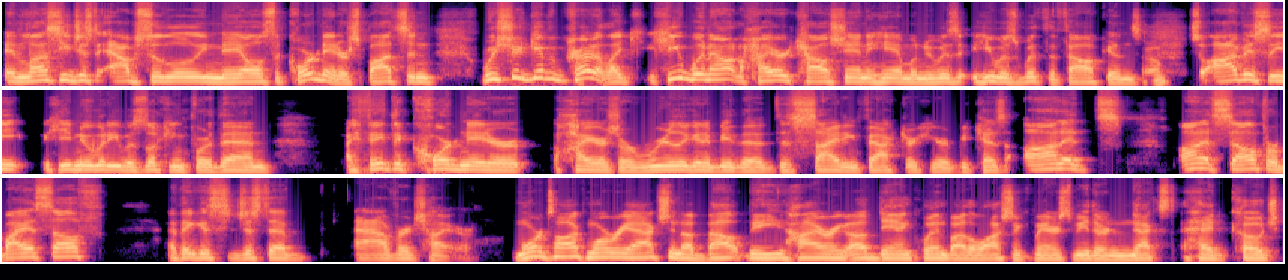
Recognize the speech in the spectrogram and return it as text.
unless he just absolutely nails the coordinator spots. And we should give him credit. Like he went out and hired Kyle Shanahan when he was he was with the Falcons. Oh. So obviously he knew what he was looking for then. I think the coordinator hires are really going to be the deciding factor here because on its on itself or by itself, I think it's just a average hire. More talk, more reaction about the hiring of Dan Quinn by the Washington Commanders to be their next head coach.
